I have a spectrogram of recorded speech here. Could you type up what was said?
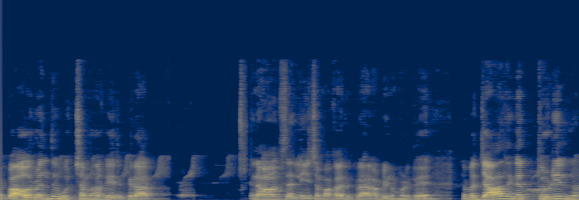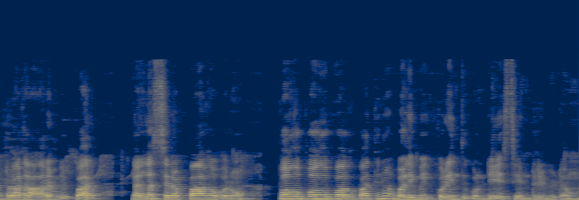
இப்போ அவர் வந்து உச்சமாக இருக்கிறார். நவாம்சல் நீச்சமாக இருக்கிறார் அப்படின்னும் பொழுது இப்போ ஜாதகர் தொழில் நன்றாக ஆரம்பிப்பார். நல்ல சிறப்பாக வரும். போக போக போக பார்த்தீங்கன்னா வலிமை குறைந்து கொண்டே சென்றுவிடும்.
